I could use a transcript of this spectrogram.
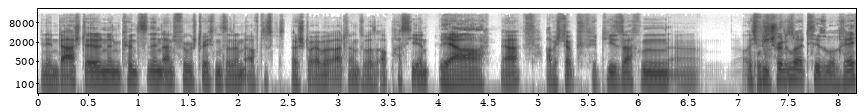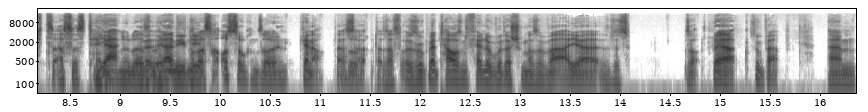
in den darstellenden Künsten in Anführungsstrichen, sondern auch das wird bei Steuerberatern und sowas auch passieren. Ja. Ja. Aber ich glaube, für die Sachen äh, ich finde schön, dass hier so Rechtsassistenten ja, oder so, ja, die, die was raussuchen sollen. Genau, das, so. das, das such mir tausend Fälle, wo das schon mal so war. Ja, das, so, ja, super. Ähm,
